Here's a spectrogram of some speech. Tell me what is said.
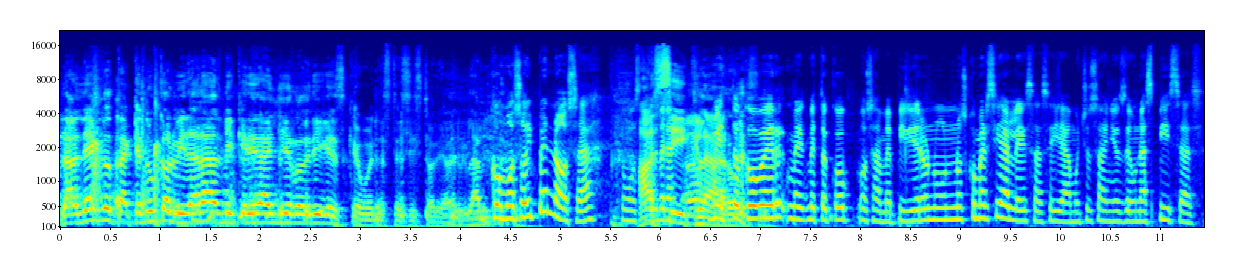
La anécdota que nunca olvidarás, mi querida Angie Rodríguez. Qué buena está esa historia. La- Como soy penosa, como ustedes Ah, verán, sí, claro. me tocó ver, me, me tocó, o sea, me pidieron unos comerciales hace ya muchos años de unas pizzas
